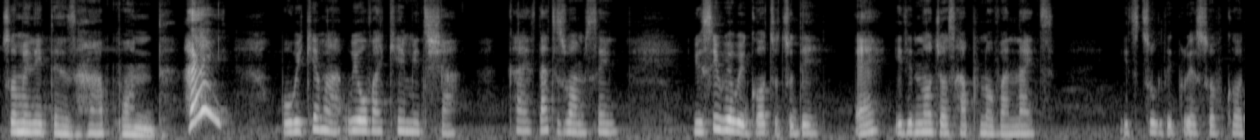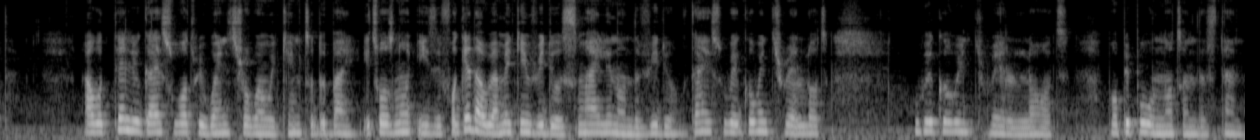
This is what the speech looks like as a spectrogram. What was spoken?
So many things happened. Hey! But we came out we overcame it sha. Guys that is what i'm saying. You see where we got to today eh? It did not just happen overnight. It took the grace of god I will tell you guys what we went through when we came to Dubai. It was not easy. Forget that we are making videos, smiling on the video. Guys, we were going through a lot. We were going through a lot. But people will not understand.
